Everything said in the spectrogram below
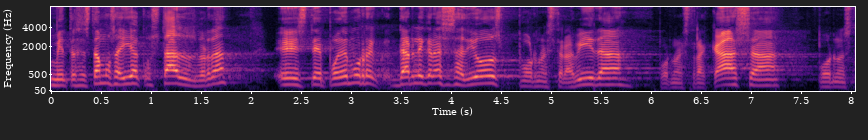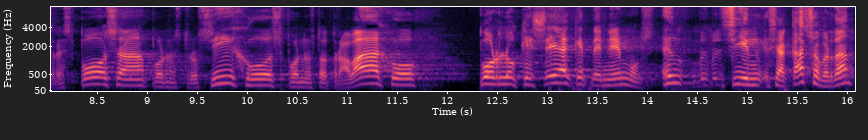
mientras estamos ahí acostados, ¿verdad? este, podemos darle gracias a Dios por nuestra vida, por nuestra casa, por nuestra esposa, por nuestros hijos, por nuestro trabajo, por lo que sea que tenemos. si, si, acaso, ¿verdad?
